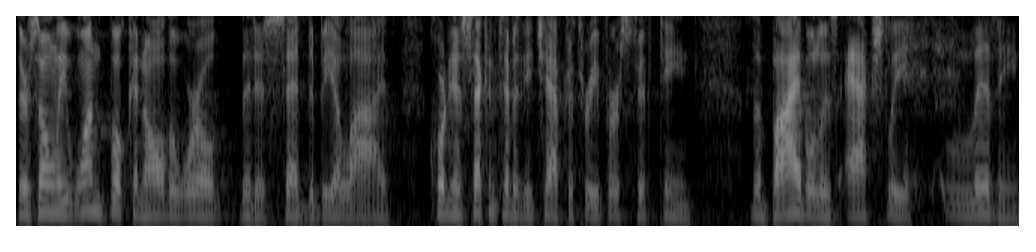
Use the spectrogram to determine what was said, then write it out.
There's only one book in all the world that is said to be alive. According to 2 Timothy chapter 3 verse 15, the Bible is actually living.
